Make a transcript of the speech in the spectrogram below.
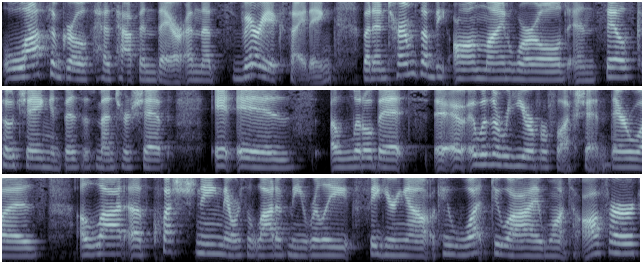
Lots of growth has happened there and that's very exciting. But in terms of the online world and sales coaching and business mentorship it is a little bit it, it, was a year of reflection. There was a lot of questioning. There was a lot of me really figuring out okay what do i want to offer?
